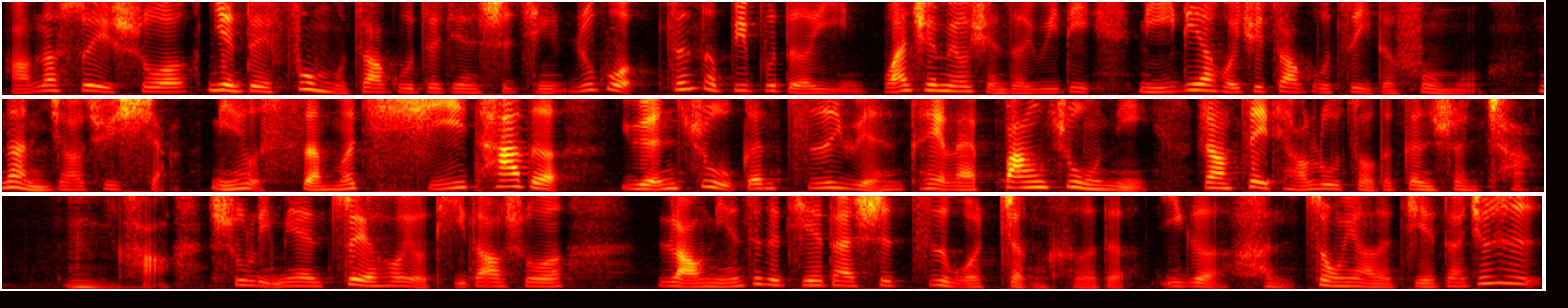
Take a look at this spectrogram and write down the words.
好，那所以说，面对父母照顾这件事情，如果真的逼不得已，完全没有选择余地，你一定要回去照顾自己的父母，那你就要去想，你有什么其他的援助跟资源可以来帮助你，让这条路走得更顺畅。嗯，好，书里面最后有提到说，老年这个阶段是自我整合的一个很重要的阶段，就是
